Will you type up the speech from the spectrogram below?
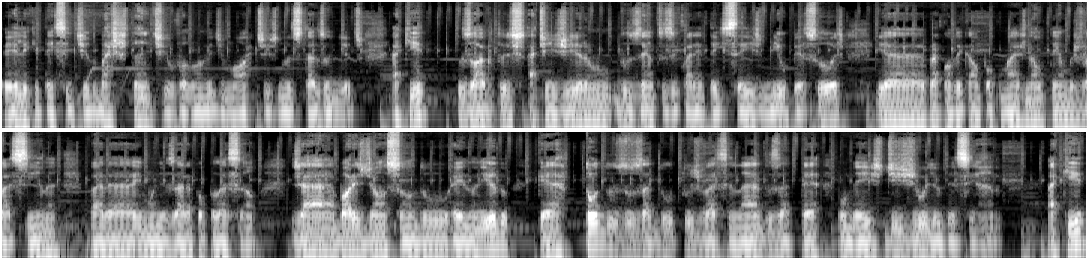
Ele que tem sentido bastante o volume de mortes nos Estados Unidos. Aqui, os óbitos atingiram 246 mil pessoas e, é, para complicar um pouco mais, não temos vacina para imunizar a população. Já Boris Johnson, do Reino Unido, quer todos os adultos vacinados até o mês de julho desse ano. Aqui,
